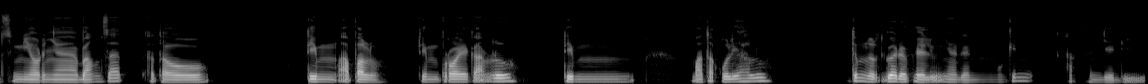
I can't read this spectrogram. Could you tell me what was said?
seniornya bangsat atau tim apa lu? Tim proyekan lu tim mata kuliah lu. Itu menurut gue ada value nya dan mungkin akan jadi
